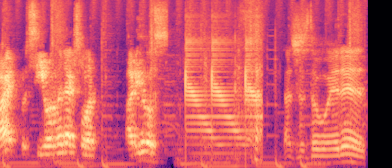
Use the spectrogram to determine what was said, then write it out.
All right, we'll see you on the next one. Adios. That's just the way it is.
